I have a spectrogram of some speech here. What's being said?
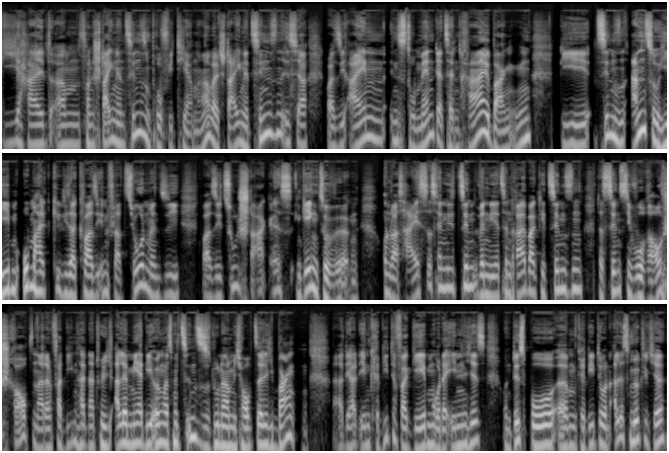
die halt ähm, von steigenden Zinsen profitieren. Ja? Weil steigende Zinsen ist ja quasi ein Instrument der Zentralbanken, die Zinsen anzuheben, um halt dieser quasi Inflation, wenn sie quasi zu stark ist, entgegenzuwirken. Und was heißt das, wenn die, Zins, wenn die Zentralbank die Zinsen, das Zinsniveau raufschraubt? Na, dann verdienen halt natürlich alle mehr, die irgendwas mit Zinsen zu tun haben, nämlich hauptsächlich Banken, die halt eben Kredite vergeben oder ähnliches und Dispo-Kredite ähm, und alles Mögliche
